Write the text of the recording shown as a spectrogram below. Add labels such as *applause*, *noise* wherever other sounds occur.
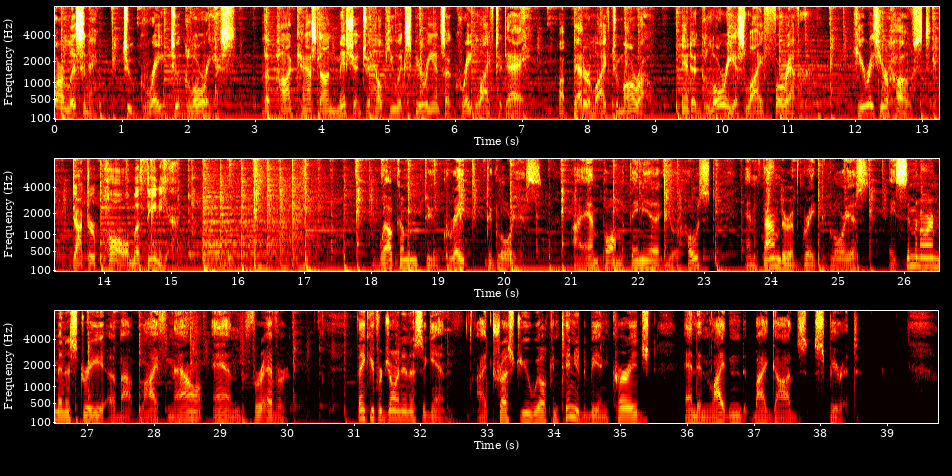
You are listening to Great to Glorious, the podcast on mission to help you experience a great life today, a better life tomorrow, and a glorious life forever. Here is your host, Dr. Paul Mathenia. Welcome to Great to Glorious. I am Paul Mathenia, your host and founder of Great to Glorious, a seminar ministry about life now and forever. Thank you for joining us again. I trust you will continue to be encouraged and enlightened by God's Spirit.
